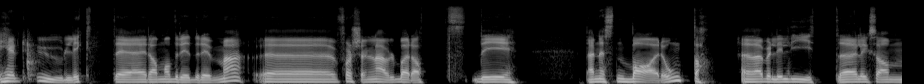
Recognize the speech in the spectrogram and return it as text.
helt ulikt det Real Madrid driver med. Uh, forskjellen er vel bare at de Det er nesten bare ungt, da. Eh, Det er veldig lite liksom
